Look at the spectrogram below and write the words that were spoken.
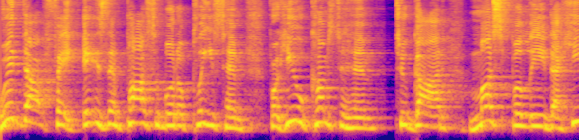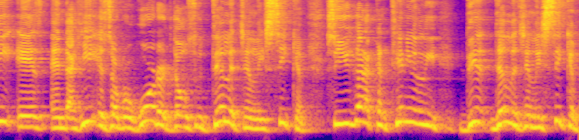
Without faith, it is impossible to please him, for he who comes to him, to God, must believe that he is and that he is a rewarder of those who diligently seek him. So you got to continually di- diligently seek him.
